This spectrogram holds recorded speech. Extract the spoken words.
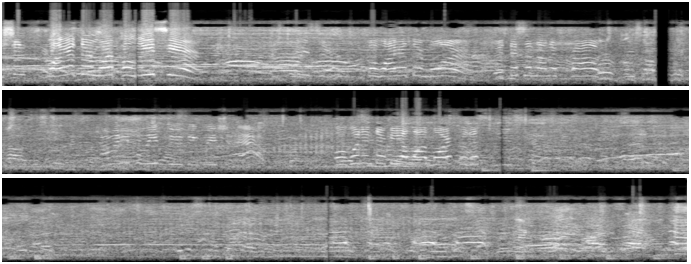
question? Why aren't there more police here? But why aren't there more? With this amount of crowd? How many police do you think we should have? Well, wouldn't there be a lot more for this? Like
